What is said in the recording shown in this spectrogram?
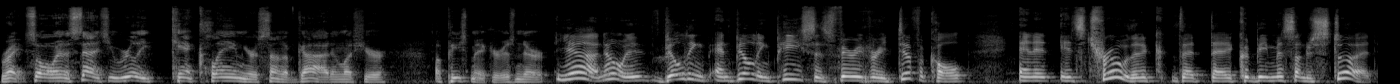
Right. So, in a sense, you really can't claim you're a son of God unless you're a peacemaker, isn't there? Yeah, no, it, building and building peace is very, very difficult, and it, it's true that it, that that it could be misunderstood,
